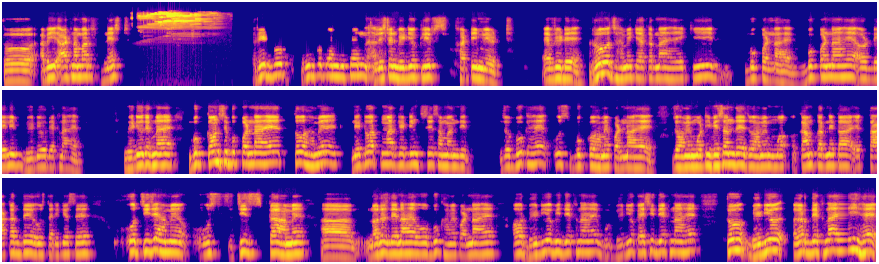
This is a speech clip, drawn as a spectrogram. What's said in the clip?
तो अभी आठ number, next. Read book read book and listen listen video clips 30 minute every day रोज हमें क्या करना है कि बुक पढ़ना है। बुक पढ़ना है और डेली वीडियो देखना है। वीडियो देखना है। बुक कौन सी बुक पढ़ना है? तो हमें नेटवर्क मार्केटिंग से संबंधित जो बुक है, उस बुक को हमें पढ़ना है। जो हमें मोटिवेशन दे, जो हमें काम करने का एक ताकत दे, उस तरीके से वो चीज़ें हमें, उस चीज़ का हमें नॉलेज लेना है, वो बुक हमें पढ़ना है और वीडियो भी देखना है वीडियो कैसी देखना है तो वीडियो अगर देखना ही है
